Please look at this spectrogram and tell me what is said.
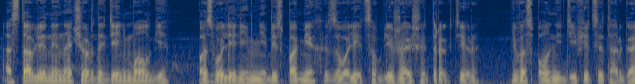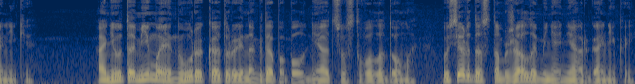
Оставленные на черный день молги позволили мне без помех завалиться в ближайший трактир и восполнить дефицит органики. А неутомимая Нура, которая иногда по полдня отсутствовала дома, усердно снабжала меня неорганикой.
